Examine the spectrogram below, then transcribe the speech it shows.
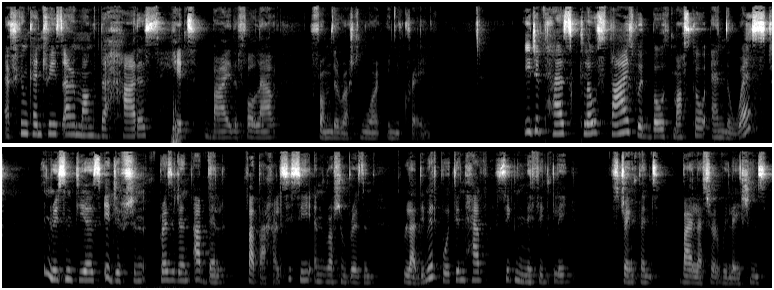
African countries are among the hardest hit by the fallout from the Russian war in Ukraine. Egypt has close ties with both Moscow and the West. In recent years, Egyptian President Abdel Fattah al Sisi and Russian President Vladimir Putin have significantly strengthened bilateral relations.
